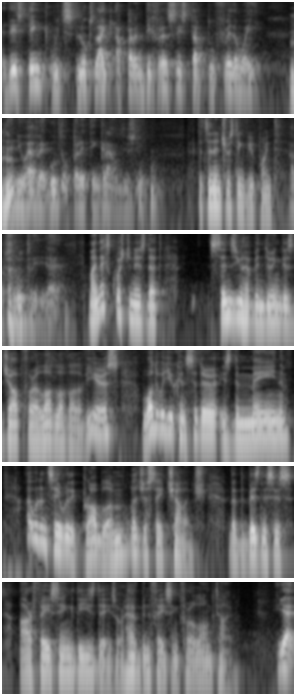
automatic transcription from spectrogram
this thing which looks like apparent differences start to fade away, and you have a good operating ground. You see, That's an interesting viewpoint. absolutely, yeah. My next question is that since you have been doing this job for a lot, lot, lot of years, what would you consider is the main, I wouldn't say really problem, let's just say challenge that the businesses are facing these days or have been facing for a long time? Yeah,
